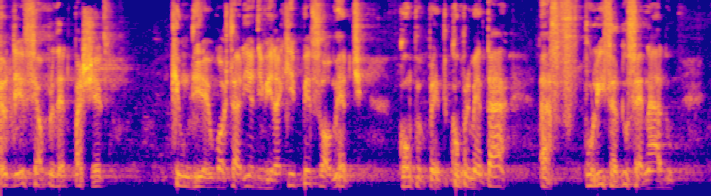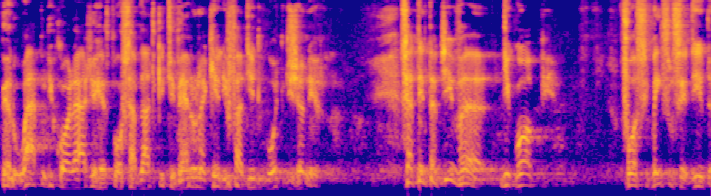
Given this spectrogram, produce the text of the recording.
Eu disse ao presidente Pacheco que um dia eu gostaria de vir aqui pessoalmente cumprimentar as polícias do Senado pelo ato de coragem e responsabilidade que tiveram naquele fadídico 8 de janeiro. Se a tentativa de golpe fosse bem sucedida,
